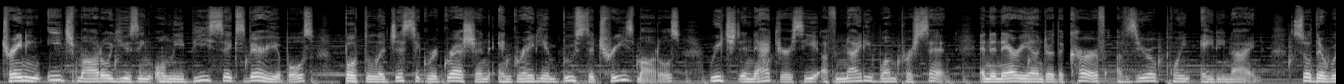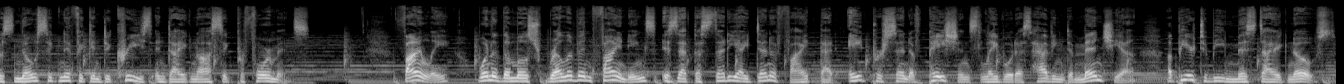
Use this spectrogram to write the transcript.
Training each model using only these six variables, both the logistic regression and gradient boosted trees models reached an accuracy of 91% and an area under the curve of 0.89, so there was no significant decrease in diagnostic performance. Finally, one of the most relevant findings is that the study identified that 8% of patients labeled as having dementia appeared to be misdiagnosed,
